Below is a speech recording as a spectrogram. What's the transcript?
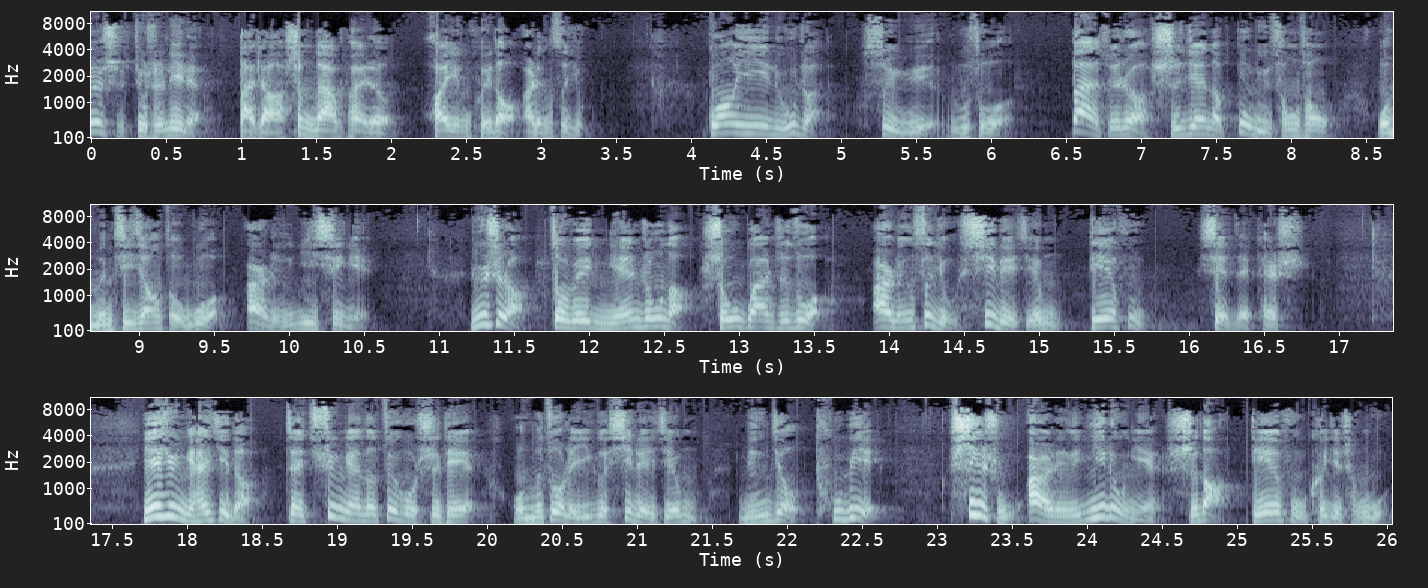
知识就是力量，大家圣诞快乐！欢迎回到二零四九。光阴流转，岁月如梭，伴随着时间的步履匆匆，我们即将走过二零一七年。于是啊，作为年终的收官之作，二零四九系列节目《颠覆》现在开始。也许你还记得，在去年的最后十天，我们做了一个系列节目，名叫《突变》，细数二零一六年十大颠覆科技成果。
